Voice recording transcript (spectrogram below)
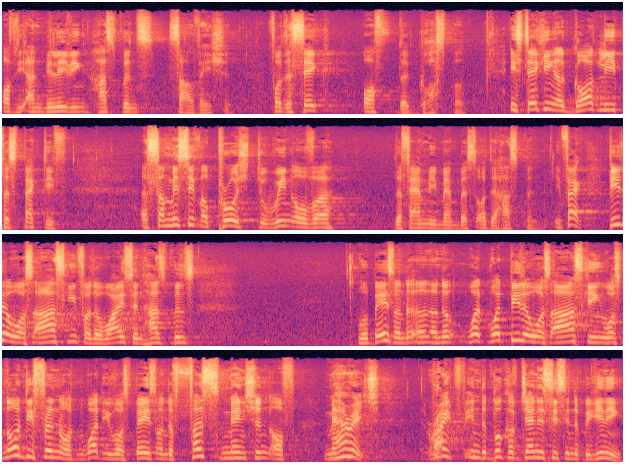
of the unbelieving husband's salvation, for the sake of the gospel. It's taking a godly perspective, a submissive approach to win over the family members or the husband. In fact, Peter was asking for the wives and husbands. Well, based on, the, on the, what, what Peter was asking was no different on what it was based on the first mention of marriage, right in the book of Genesis in the beginning.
